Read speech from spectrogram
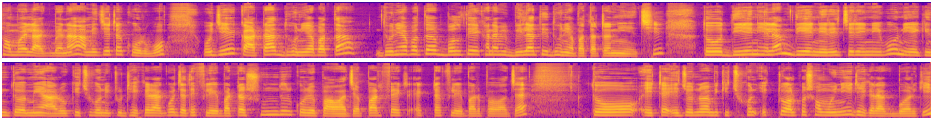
সময় লাগবে না। আমি যেটা করব, ওই যে কাটা ধনিয়া পাতা ধনিয়া পাতা বলতে এখানে আমি বিলাতি ধনিয়া পাতাটা নিয়েছি, তো দিয়ে নিলাম, দিয়ে নেড়ে চেড়ে নিব, নিয়ে কিন্তু আমি আরও কিছুক্ষণ একটু ঢেকে রাখব যাতে ফ্লেভারটা সুন্দর করে পাওয়া যায় পারফেক্ট একটা ফ্লেভার পাওয়া যায়। তো এটা এজন্য আমি কিছুক্ষণ একটু অল্প সময় নিয়ে ঢেকে রাখব আর কি।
